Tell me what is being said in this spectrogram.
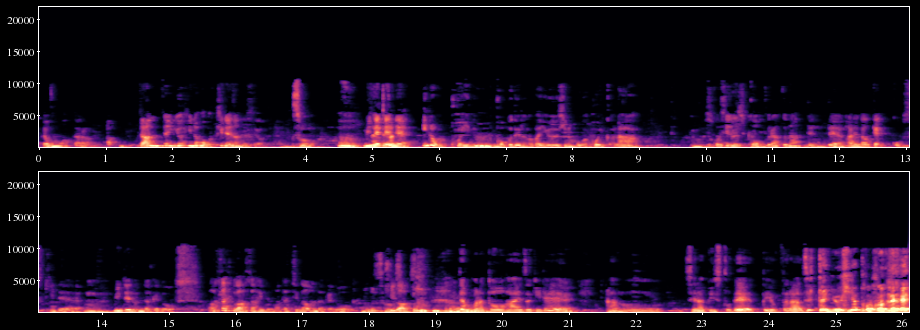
って思ったらあ断然夕日の方が綺麗なんですよ、そう。うん、見ててね。か色が濃いね、うん。濃く出るのが夕日の方が濃いから、うん。少しずつこう暗くなってってあれが結構好きでうん。見てるんだけど朝日は朝日でまた違うんだけどどっちがでもほら統廃好きで、あのセラピストでって言ったら 絶対夕日やと思うんで。どっちが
